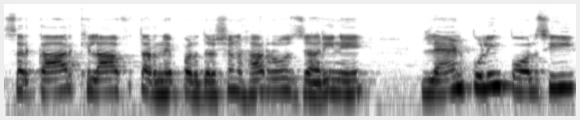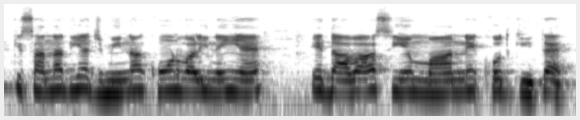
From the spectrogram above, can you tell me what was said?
ਸਰਕਾਰ ਖਿਲਾਫ ਧਰਨੇ ਪ੍ਰਦਰਸ਼ਨ ਹਰ ਰੋਜ਼ ਜਾਰੀ ਨੇ। ਲੈਂਡ ਪੂਲਿੰਗ ਪਾਲਿਸੀ ਕਿਸਾਨਾਂ ਦੀਆਂ ਜ਼ਮੀਨਾਂ ਖੋਣ ਵਾਲੀ ਨਹੀਂ ਹੈ, ਇਹ ਦਾਅਵਾ ਸੀਐਮ ਮਾਨ ਨੇ ਖੁਦ ਕੀਤਾ ਹੈ।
